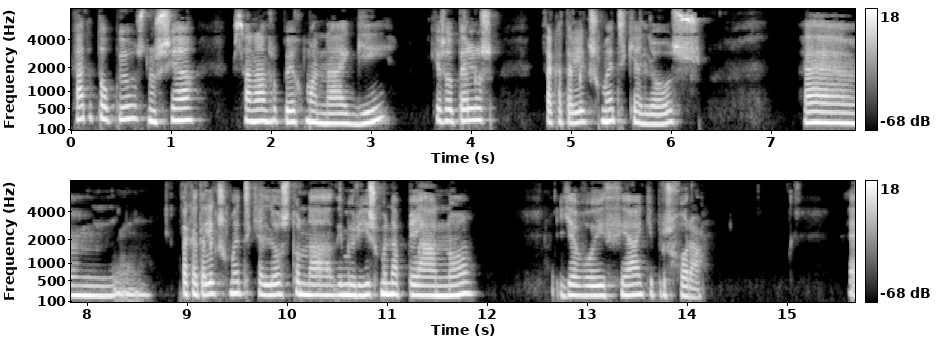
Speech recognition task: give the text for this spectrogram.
Κάτι το οποίο στην ουσία σαν άνθρωποι έχουμε ανάγκη και στο τέλος θα καταλήξουμε έτσι κι αλλιώς θα καταλήξουμε έτσι κι αλλιώς στο να δημιουργήσουμε ένα πλάνο για βοήθεια και προσφορά. Ε,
